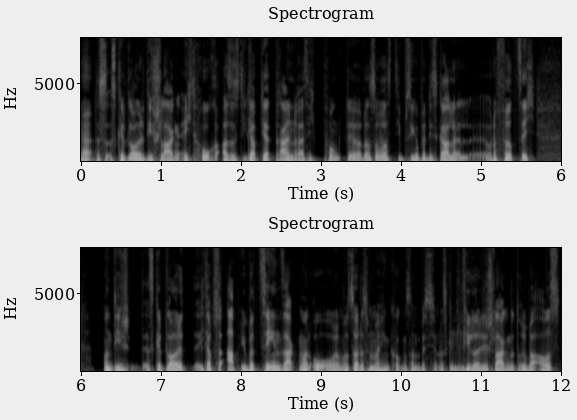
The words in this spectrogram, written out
Ja. Das, es gibt Leute, die schlagen echt hoch. Also ich glaube, die hat 33 Punkte oder sowas, die Psychopathie-Skala, äh, oder 40. Und die, es gibt Leute, ich glaube, so ab über 10 sagt man, oh, oh, da solltest man mal hingucken so ein bisschen. Es gibt Mhm. viele Leute, die schlagen darüber aus.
